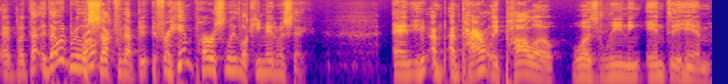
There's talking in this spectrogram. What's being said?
Uh, But that, that would really Well- suck for that for him personally. Look, he made a mistake, and you, apparently Paolo was leaning into him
